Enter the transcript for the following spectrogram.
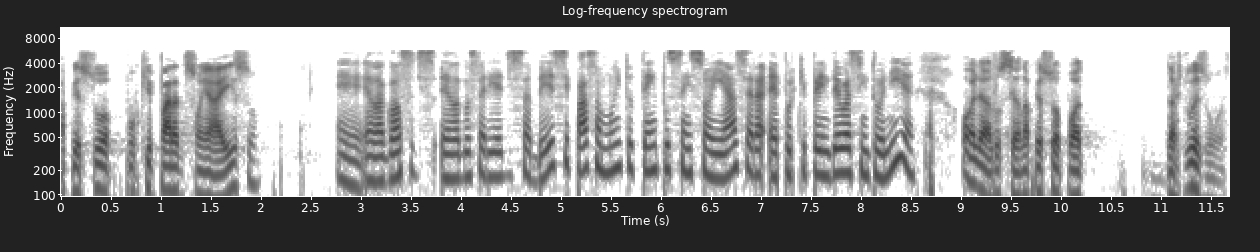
a pessoa, por que para de sonhar é isso? É, ela, gosta de, ela gostaria de saber se passa muito tempo sem sonhar, será, é porque prendeu a sintonia? Olha, Luciana, a pessoa pode. Das duas, umas.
